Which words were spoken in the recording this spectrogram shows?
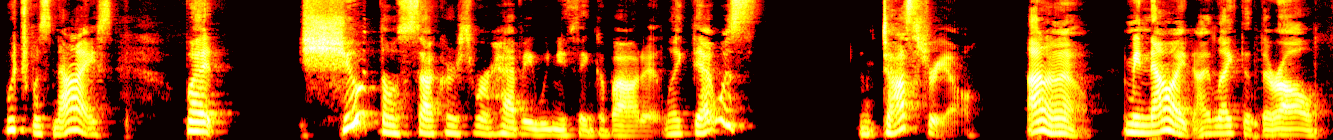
which was nice. But shoot those suckers were heavy when you think about it. Like that was industrial. I don't know. I mean now i, I like that they're all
